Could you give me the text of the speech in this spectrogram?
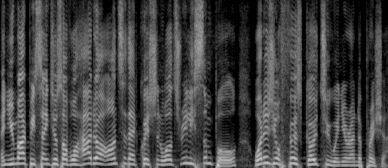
And you might be saying to yourself, well, how do I answer that question? Well, it's really simple. What is your first go to when you're under pressure?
